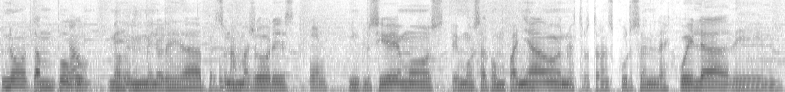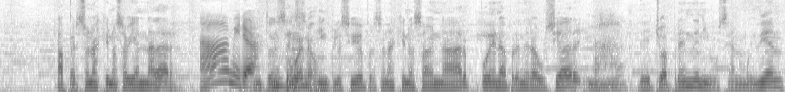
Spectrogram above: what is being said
No, tampoco. menores de edad, personas mayores. Bien. Inclusive hemos, hemos acompañado en nuestro transcurso en la escuela de a personas que no sabían nadar. Ah, mira. Entonces, inclusive personas que no saben nadar pueden aprender a bucear y de hecho aprenden y bucean muy bien.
